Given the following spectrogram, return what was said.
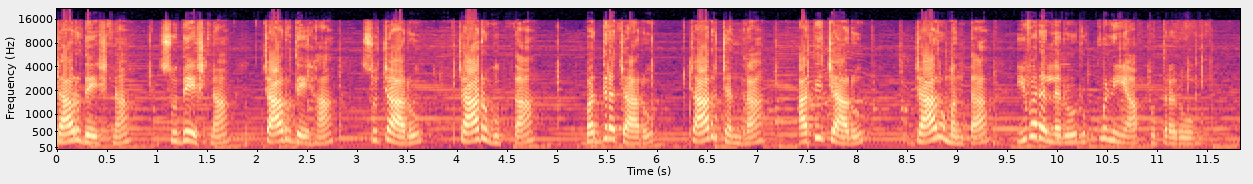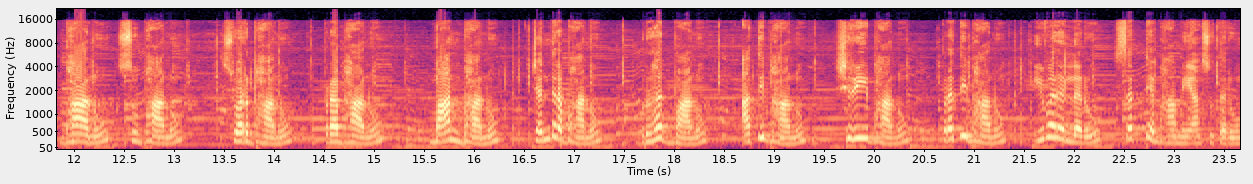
ಚಾರುದೇಶ್ನ, ಸುದೇಶ್ನ, ಚಾರುದೇಹ, ಸುಚಾರು, ಚಾರುಗುಪ್ತ, ಭದ್ರಚಾರು, ಚಾರುಚಂದ್ರ, ಅತಿಚಾರು, ಜಾರುಮಂತ ಇವರೆಲ್ಲರೂ ರುಕ್ಮಿಣಿಯ ಪುತ್ರರು. ಭಾನು, ಸುಭಾನು, ಸ್ವರ್ಭಾನು, ಪ್ರಭಾನು, ಮಾನ್ಭಾನು, ಚಂದ್ರಭಾನು, ಬೃಹದ್ಭಾನು, ಅತಿಭಾನು, ಶ್ರೀಭಾನು, ಪ್ರತಿಭಾನು ಇವರೆಲ್ಲರೂ ಸತ್ಯಭಾಮೆಯ ಸುತರು.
